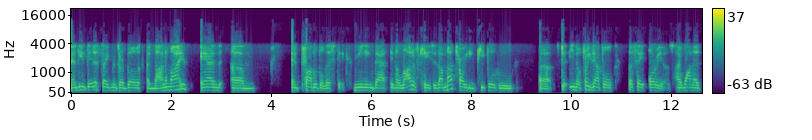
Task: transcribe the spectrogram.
And these data segments are both anonymized and um, and probabilistic, meaning that in a lot of cases, I'm not targeting people who, uh, you know, for example, let's say Oreos. I want to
